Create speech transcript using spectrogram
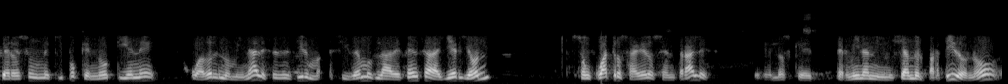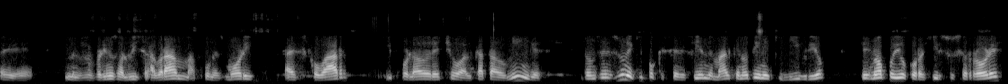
pero es un equipo que no tiene jugadores nominales, es decir, si vemos la defensa de ayer, John, son cuatro zagueros centrales eh, los que terminan iniciando el partido, ¿no? Eh, nos referimos a Luis Abraham, a Funes Mori, a Escobar y por el lado derecho al Cata Domínguez. Entonces es un equipo que se defiende mal, que no tiene equilibrio, que no ha podido corregir sus errores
